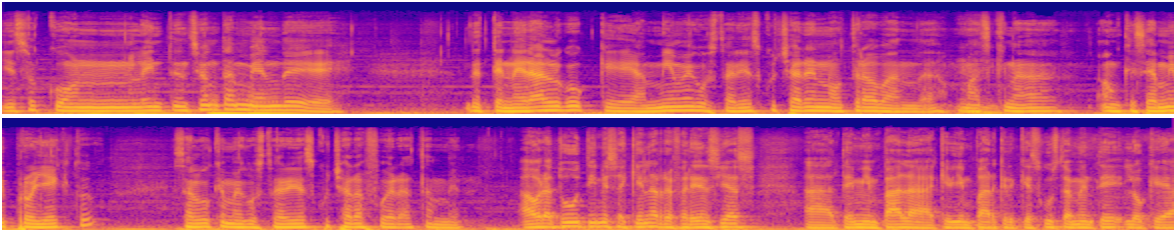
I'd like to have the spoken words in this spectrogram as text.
y eso con la intención también de, de tener algo que a mí me gustaría escuchar en otra banda, más que nada, aunque sea mi proyecto, es algo que me gustaría escuchar afuera también. Ahora tú tienes aquí en las referencias a Temi Impala, a Kevin Parker, que es justamente lo que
